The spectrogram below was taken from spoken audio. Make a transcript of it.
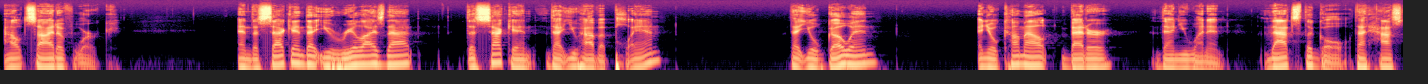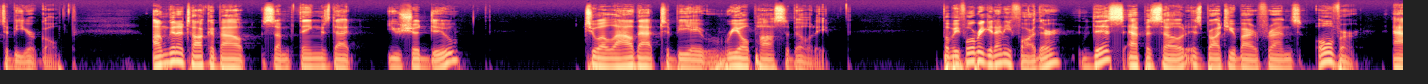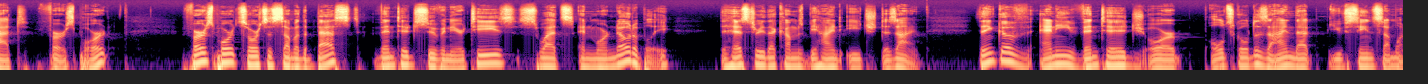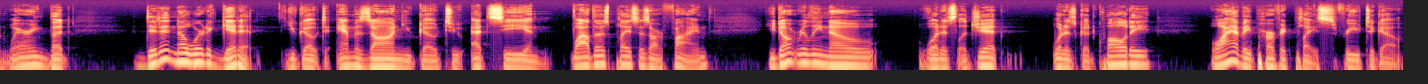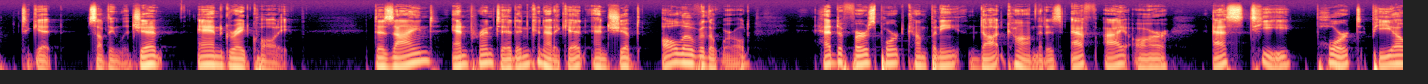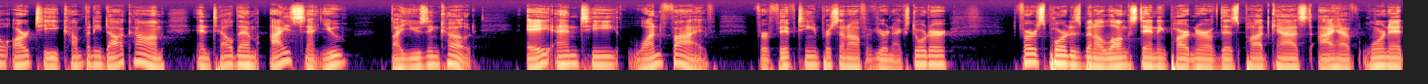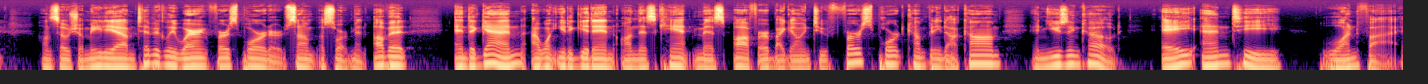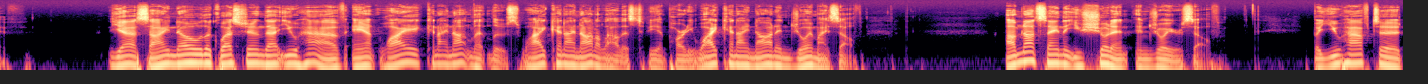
outside of work. And the second that you realize that, the second that you have a plan, that you'll go in and you'll come out better than you went in. That's the goal. That has to be your goal. I'm going to talk about some things that you should do to allow that to be a real possibility. But before we get any farther, this episode is brought to you by our friends over at Firstport. Firstport sources some of the best vintage souvenir tees, sweats, and more notably, the history that comes behind each design. Think of any vintage or old school design that you've seen someone wearing but didn't know where to get it. You go to Amazon, you go to Etsy, and while those places are fine, you don't really know what is legit, what is good quality. Well, I have a perfect place for you to go to get something legit and great quality. Designed and printed in Connecticut and shipped all over the world, head to firstportcompany.com. That is F I R S T port, P O R T company.com and tell them I sent you by using code ANT15 for 15% off of your next order. Firstport has been a long-standing partner of this podcast. I have worn it on social media. I'm typically wearing Firstport or some assortment of it. And again, I want you to get in on this can't miss offer by going to firstportcompany.com and using code ANT15. Yes, I know the question that you have, and why can I not let loose? Why can I not allow this to be a party? Why can I not enjoy myself? I'm not saying that you shouldn't enjoy yourself, but you have to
